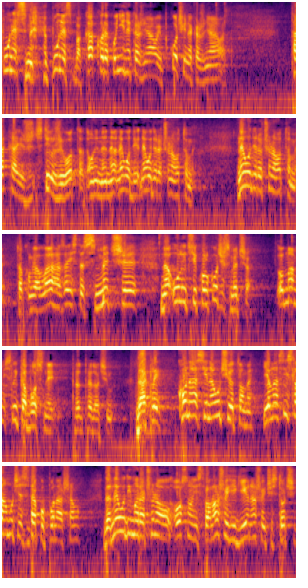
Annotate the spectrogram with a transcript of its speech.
pune sme, pune sme, kako reko njih ne kažnjavaju, pa ko će ne kažnjavati? Taka je stil života, oni ne, ne, ne, vodi, ne vodi računa o tome. Ne vodi računa o tome. Tako mi Allaha zaista smeće na ulici koliko ćeš smeća. Odmah mi slika Bosne pred, pred očima. Dakle, ko nas je naučio tome? Jel nas Islam uči da se tako ponašamo? Da ne vodimo računa o osnovnim stvarima, našoj higijeni, našoj čistoći?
